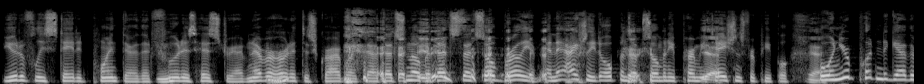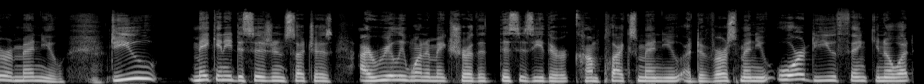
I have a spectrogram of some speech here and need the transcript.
beautifully stated point there that food is history. I've never heard it described like that. That's no, but Mm-hmm. That's that's so brilliant. And actually it opens up so many permutations for people. Yeah. But when you're putting together a menu, do you make any decisions such as I really want to make sure that this is either a complex menu, a diverse menu, or do you think, you know what,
